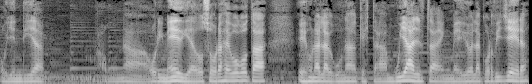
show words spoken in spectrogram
hoy en día a una hora y media, dos horas de Bogotá. Es una laguna que está muy alta en medio de la cordillera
